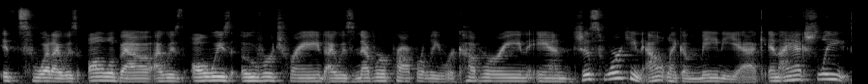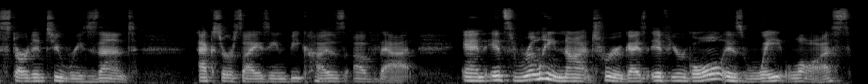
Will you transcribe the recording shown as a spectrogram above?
it's what I was all about. I was always overtrained. I was never properly recovering and just working out like a maniac. And I actually started to resent exercising because of that. And it's really not true, guys. If your goal is weight loss,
